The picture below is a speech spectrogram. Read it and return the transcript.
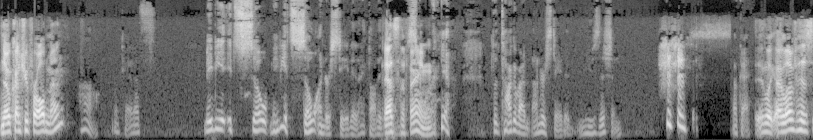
No Country for Old Men. Oh, okay, that's maybe it's so maybe it's so understated. I thought it. That's the thing. score. Yeah, to talk about an understated musician. Okay, Like I love his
